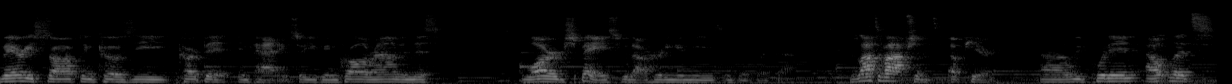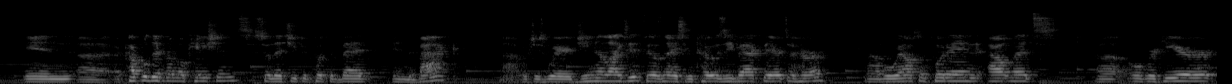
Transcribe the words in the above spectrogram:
very soft and cozy carpet and padding. So you can crawl around in this large space without hurting your knees and things like that. There's lots of options up here. Uh, we put in outlets in uh, a couple different locations so that you could put the bed in the back, uh, which is where Gina likes it. Feels nice and cozy back there to her. Uh, but we also put in outlets uh, over here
